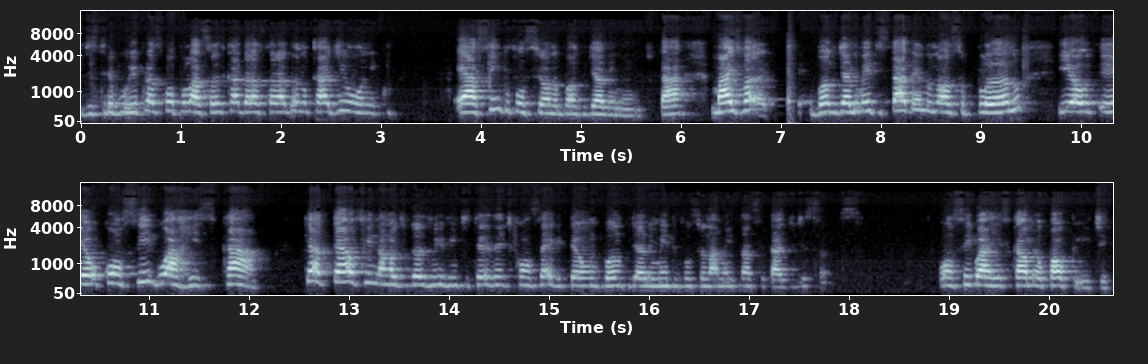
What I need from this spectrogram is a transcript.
distribuir para as populações cadastradas no CAD único. É assim que funciona o banco de alimentos, tá? Mas o banco de alimentos está dentro do nosso plano e eu, eu consigo arriscar que até o final de 2023 a gente consegue ter um banco de alimentos em funcionamento na cidade de Santos. Consigo arriscar o meu palpite,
